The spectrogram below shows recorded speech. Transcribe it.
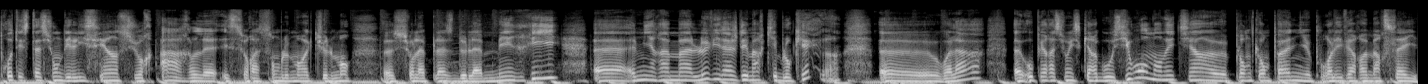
Protestation des lycéens sur Arles et ce rassemblement actuellement euh, sur la place de la mairie. Euh, Mirama, le village des Marques est bloqué. hein. Euh, voilà. Euh, opération escargot aussi. Où on en est, tiens, plan de campagne pour aller vers Marseille.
